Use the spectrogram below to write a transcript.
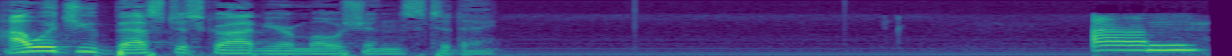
How would you best describe your emotions today? Um,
